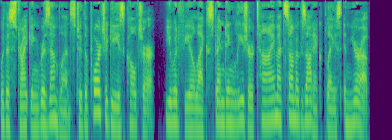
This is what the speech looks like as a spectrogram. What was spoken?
With a striking resemblance to the Portuguese culture, you would feel like spending leisure time at some exotic place in Europe.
